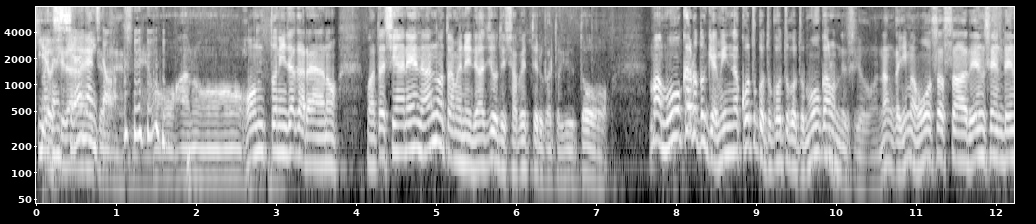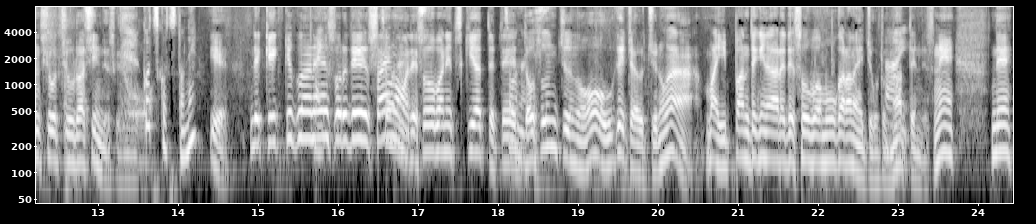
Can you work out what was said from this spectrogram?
危機を知らないじゃないですね。もう、あのー、本当にだから、あの、私がね、何のためにラジオで喋ってるかというと、まあ、儲かるときはみんなコツコツコツコツ儲かるんですよ。なんか今、大札さん連戦連勝中らしいんですけど。コツコツとね。いえ。で、結局はね、はい、それで最後まで相場に付き合ってて、ドスンちゅうのを受けちゃうっていうのが、まあ一般的なあれで相場は儲からないということになってるんですね。はい、で、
